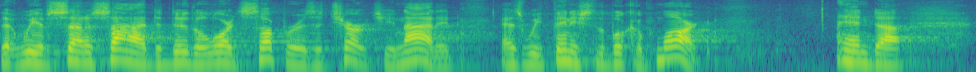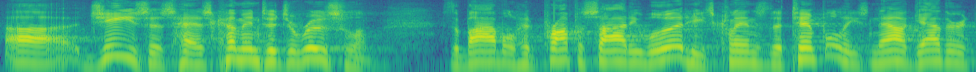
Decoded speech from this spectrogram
that we have set aside to do the Lord's Supper as a church united as we finish the book of Mark. And uh, Jesus has come into Jerusalem. The Bible had prophesied he would. He's cleansed the temple. He's now gathered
